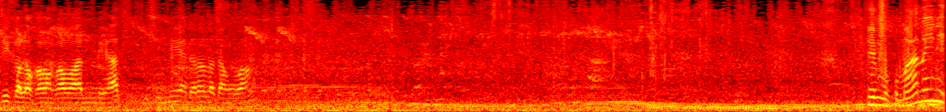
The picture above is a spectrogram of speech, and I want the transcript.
Jadi kalau kawan-kawan lihat di sini adalah ladang uang. Eh, mau ke mana ini?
